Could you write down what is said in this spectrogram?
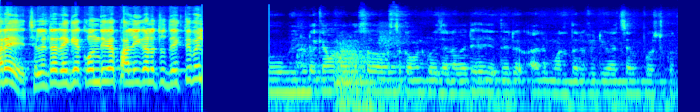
আরে ছেলেটা রেগে কোন দিকে পালিয়ে গেল তুই দেখতে পেলি? ভিডিওটা কেমন লাগল সব অবশ্যই কমেন্ট করে জানাবে ঠিক আছে? এদের আরও মজাদার ভিডিও আছে আমি পোস্ট করতে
